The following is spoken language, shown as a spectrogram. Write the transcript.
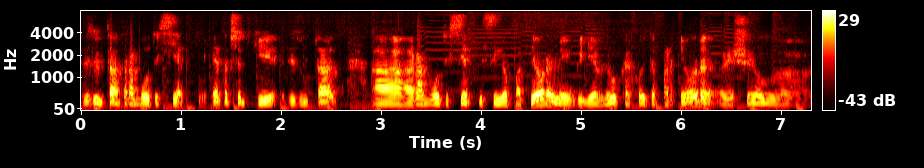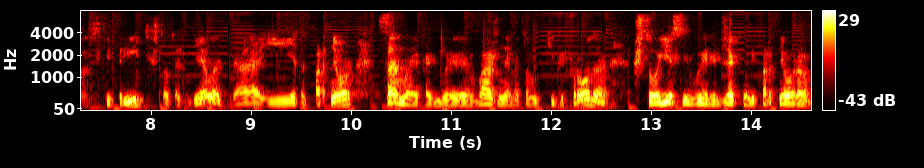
результат работы сетки, это все-таки результат э, работы сетки с ее партнерами, где вдруг какой-то партнер решил э, схитрить, что-то сделать, делать, да, и этот партнер, самое как бы важное в этом типе фрода, что если вы реджектнули партнера,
